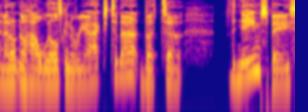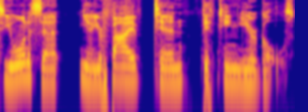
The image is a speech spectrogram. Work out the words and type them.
And I don't know how Will's going to react to that, but uh, the namespace, you want to set, you know, your 5, 10, 15 year goals.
